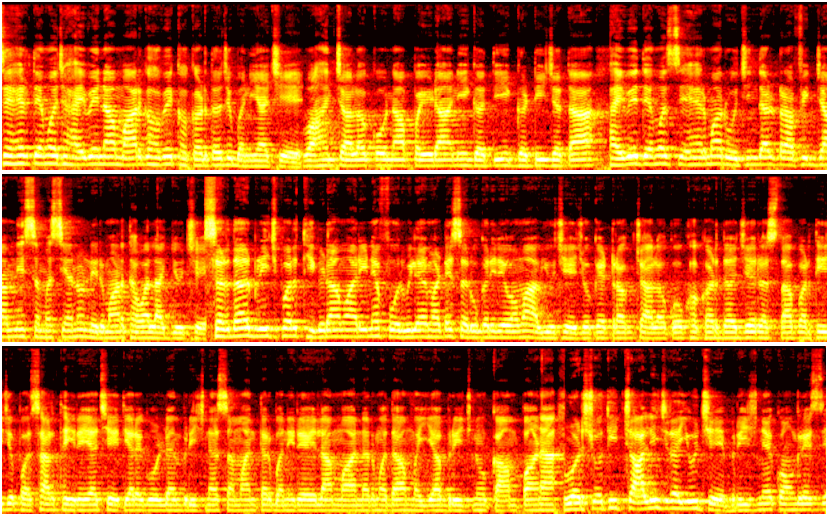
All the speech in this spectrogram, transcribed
શહેર તેમજ હાઈવેના માર્ગ હવે ખખડધજ બન્યા છે. વાહન ચાલકોના પૈડાની ગતિ ઘટી જતા હાઈવે તેમજ શહેરમાં રોજિંદા ટ્રાફિક જામની સમસ્યાનું નિર્માણ થવા લાગ્યું છે. સરદાર બ્રિજ પર થીગડા મારીને ફોર વ્હીલર માટે શરૂ કરી દેવામાં આવ્યું છે. જો કે ટ્રક ચાલકો ખખડધજ રસ્તા પરથી જ પસાર થઈ રહ્યા છે, ત્યારે ગોલ્ડન બ્રિજના સમાંતર બની રહેલા મા નર્મદા મૈયા બ્રિજનું કામ પણ વર્ષોથી ચાલી જ રહ્યું છે. બ્રિજને કોંગ્રેસે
